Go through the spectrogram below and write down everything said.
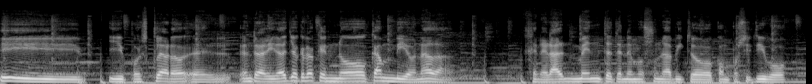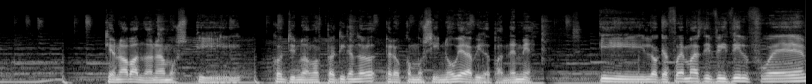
Y, y, pues claro, el- en realidad yo creo que no cambió nada. Generalmente tenemos un hábito compositivo que no abandonamos y continuamos practicándolo, pero como si no hubiera habido pandemia. Y lo que fue más difícil fue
